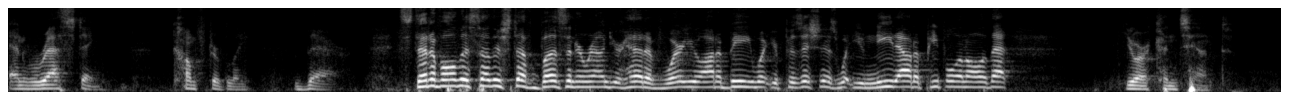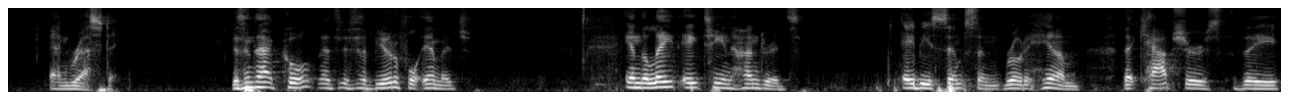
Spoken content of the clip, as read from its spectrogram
and resting comfortably there. Instead of all this other stuff buzzing around your head of where you ought to be, what your position is, what you need out of people, and all of that, you are content and resting. Isn't that cool? That's just a beautiful image. In the late 1800s, A.B. Simpson wrote a hymn that captures the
